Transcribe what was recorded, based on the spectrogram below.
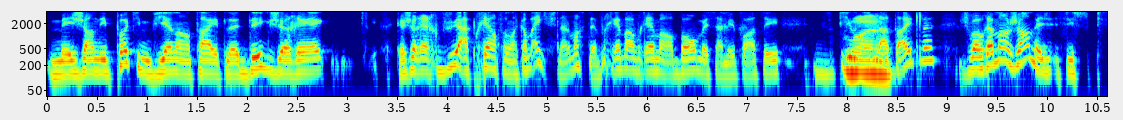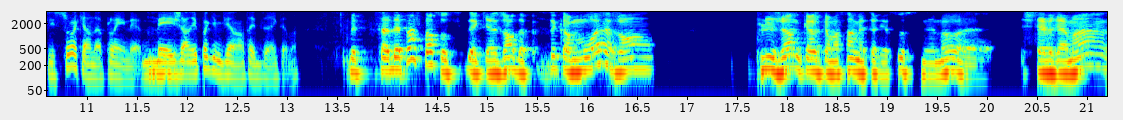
mais j'en ai pas qui me viennent en tête. Là. Dès que j'aurais que j'aurais revu après en faisant comme hey, finalement c'était vraiment vraiment bon mais ça m'est passé 10 pieds au-dessus de la tête là. je vois vraiment genre mais c'est sûr qu'il y en a plein là. mais mm-hmm. j'en ai pas qui me viennent en tête directement mais ça dépend je pense aussi de quel genre de tu sais comme moi genre plus jeune quand j'ai commencé à m'intéresser au cinéma euh, j'étais vraiment.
